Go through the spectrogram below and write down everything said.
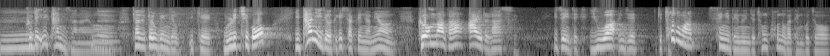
음. 그게 1탄이잖아요. 네. 그래가지고 결국에 이제 이렇게 물리치고 2탄이 이제 어떻게 시작됐냐면 그 엄마가 아이를 낳았어요. 이제 이제 유아 이제 초등학생이 되는 이제 존 코너가 된 거죠.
